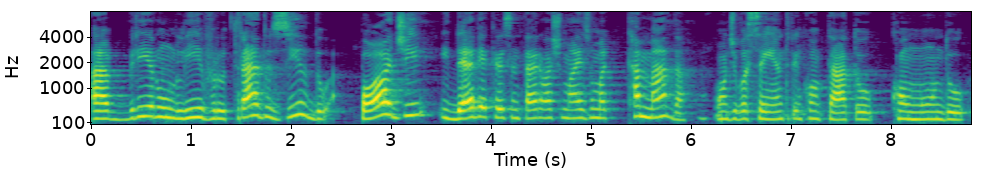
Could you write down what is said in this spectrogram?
abrir um livro traduzido pode e deve acrescentar, eu acho, mais uma camada, onde você entra em contato com o mundo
